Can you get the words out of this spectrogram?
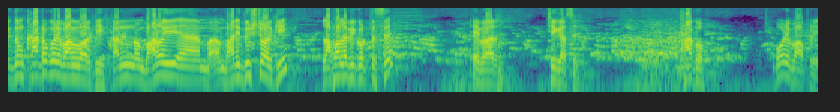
একদম খাটো করে বানলো আর কি, কারণ ভালোই ভারী দুষ্ট আর কি, লাফালাফি করতেছে। এবার ঠিক আছে। থাকো। ওরে বাপরে।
